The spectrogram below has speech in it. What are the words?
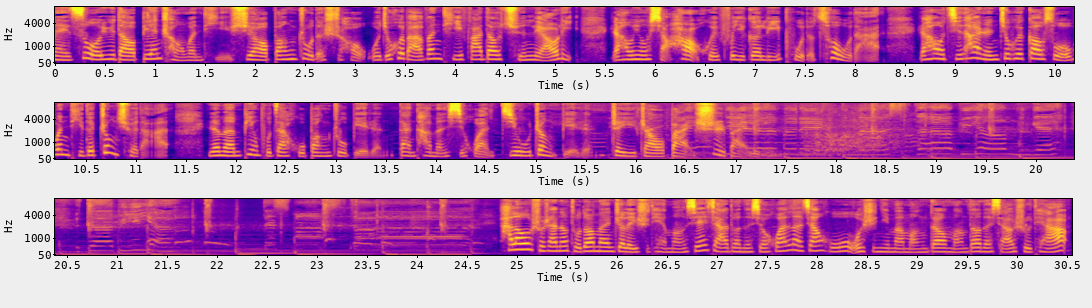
每次我遇到编程问题需要帮助的时候，我就会把问题发到群聊里，然后用小号回复一个离谱的错误答案，然后其他人就会告诉我问题的正确答案。人们并不在乎帮助别人，但他们喜欢纠正别人，这一招百试百灵。Hello，蜀山的土豆们，这里是甜萌仙侠段的秀欢乐江湖，我是你们萌豆萌豆的小薯条。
